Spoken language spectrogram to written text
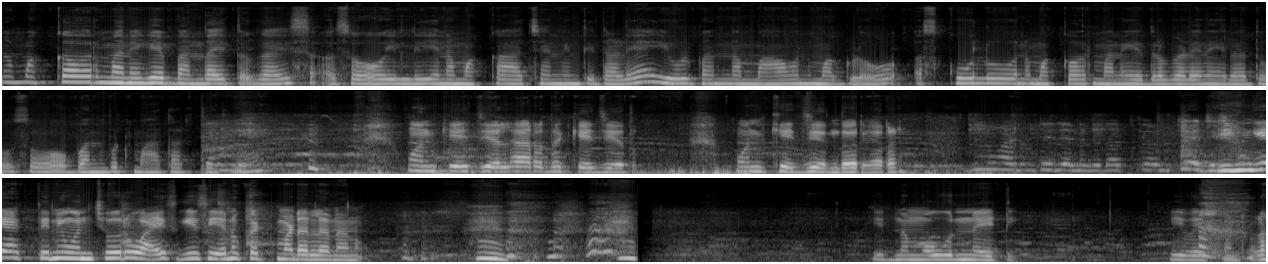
ನಮ್ಮ ಅಕ್ಕ ಅವ್ರ ಮನೆಗೆ ಬಂದಾಯಿತು ಗೈಸ್ ಸೊ ಇಲ್ಲಿ ನಮ್ಮ ಅಕ್ಕ ಆಚೆ ನಿಂತಿದ್ದಾಳೆ. ಇವಳು ಬಂದು ನಮ್ಮ ಮಾವನ ಮಗಳು. ಸ್ಕೂಲು ನಮ್ಮ ಅಕ್ಕ ಅವ್ರ ಮನೆ ಎದುರುಗಡೆನೇ ಇರೋದು. ಸೊ ಬಂದ್ಬಿಟ್ಟು ಮಾತಾಡ್ತಿದ್ವಿ ಒಂದು ಕೆ ಜಿ ಅಲ್ಲ ಅರ್ಧ ಕೆ ಜಿ ಅದು. ಒಂದು ಕೆ ಜಿ ಅಂದವ್ರು ಯಾರು? ಹಿಂಗೆ ಹಾಕ್ತೀನಿ ಒಂಚೂರು ವಾಯ್ಸ್ ಗೀಸ್ ಏನು ಕಟ್ ಮಾಡಲ್ಲ ನಾನು. ಇದು ನಮ್ಮ ಊರಿನ ಐಟಿ. ಇವೆ ಕಂಡ್ರಲ್ಲ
